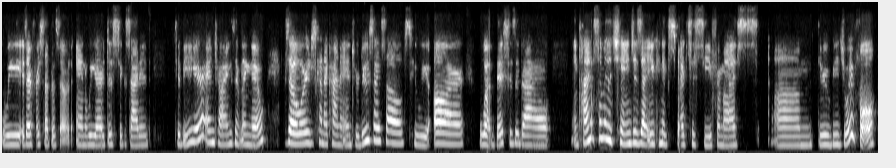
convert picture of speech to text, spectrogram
we is our first episode and we are just excited to be here and trying something new. So we're just gonna kind of introduce ourselves, who we are, what this is about, and kind of some of the changes that you can expect to see from us um, through Bee Joyful.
